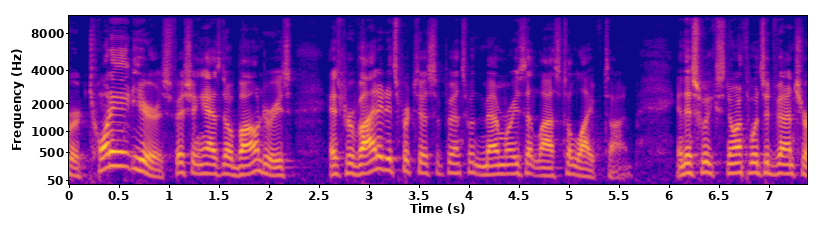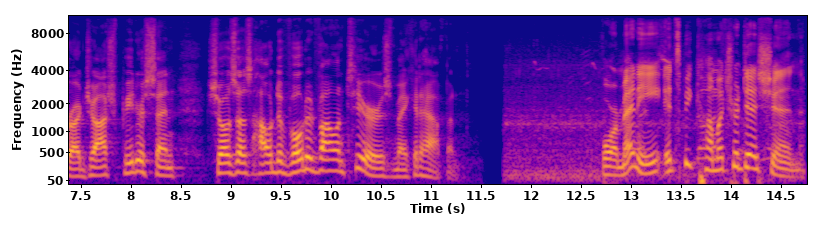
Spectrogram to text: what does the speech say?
For 28 years, Fishing Has No Boundaries has provided its participants with memories that last a lifetime. In this week's Northwoods Adventure, our Josh Peterson shows us how devoted volunteers make it happen. For many, it's become a tradition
